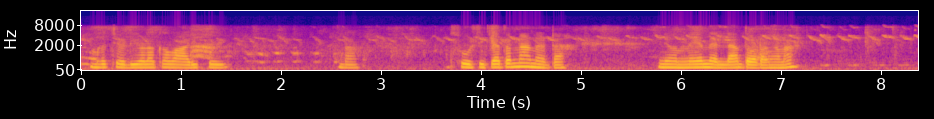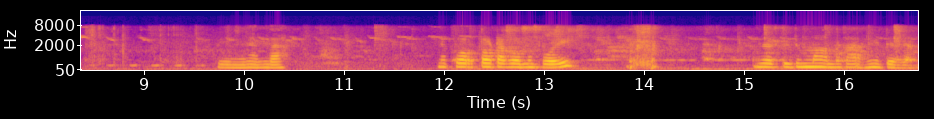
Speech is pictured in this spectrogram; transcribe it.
നമ്മുടെ ചെടികളൊക്കെ വാടിപ്പോയി. എന്താ സൂക്ഷിക്കാത്തതുകൊണ്ടാണ് കേട്ടോ. ഇനി ഒന്നേന്നെല്ലാം തുടങ്ങണം. പിന്നെന്താ? പിന്നെ പുറത്തോട്ടൊക്കെ ഒന്ന് പോയി. ചുമ്മാ ഒന്ന് കറങ്ങിയിട്ട് വരാം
